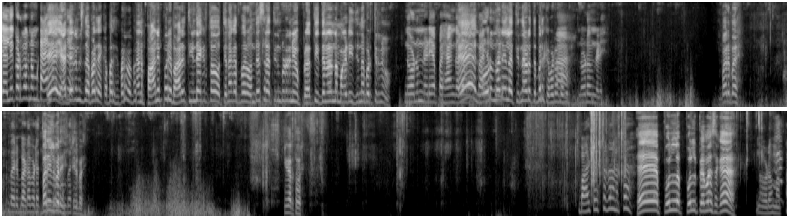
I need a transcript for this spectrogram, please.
ಜಲ್ದಿ ಕೊಡ್ಬೇಕು ನಮ್ಮ ಟೈಮ್ ಏ ಎರಡೇ ನಿಮಿಷದ ಬರ್ರಿ ಅಕ್ಕ ಬರ್ರಿ ಬರ್ರಿ ನನ್ನ ಪಾನಿಪುರಿ ಭಾರಿ ತಿಂಡಿ ಆಗಿರ್ತಾವ ತಿನ್ನಕತ್ ಬರ್ರಿ. ಒಂದೇ ಸಲ ತಿಂದ್ಬಿಡ್ರಿ ನೀವು. ಪ್ರತಿ ದಿನ ನಮ್ಮ ಅಡಿ ದಿನ ಬರ್ತೀರಿ ನೀವು. ನೋಡಮ್ ನಡಿಯಪ್ಪ ಹೆಂಗ ಏ ನೋಡು ನೋಡಿಲ್ಲ ತಿನ್ನಾಡುತ್ತೆ ಬರ್ರಿ ಬರ್ರಿ ಬರ್ರಿ. ನೋಡಮ್ ನಡಿ. ಬರ್ರಿ ಬರ್ರಿ. ಬರ್ರಿ ಬಡ ಬಡ ಬರ್ರಿ ಇಲ್ಲಿ ಬರ್ರಿ ಇಲ್ಲಿ ಬರ್ರಿ. ಈಗ ತೋರಿ ಭಾಳ ಟೇಸ್ಟ್ ಅದಾವನಪ್ಪ. ಏ ಫುಲ್ ಫುಲ್ ಫೇಮಸ್ ಅಕ್ಕ. ನೋಡಮ್ಮಪ್ಪ.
